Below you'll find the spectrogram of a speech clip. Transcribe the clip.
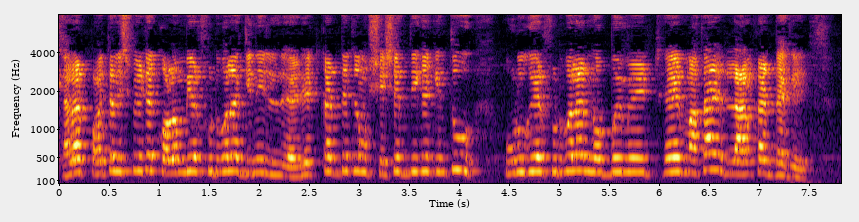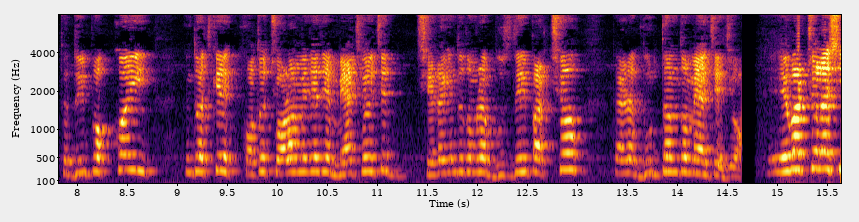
খেলার পঁয়তাল্লিশ মিনিটে কলম্বিয়ার ফুটবলার যিনি রেড কার্ড দেখে, এবং শেষের দিকে কিন্তু উরুগুয়ের ফুটবলার নব্বই মিনিটের মাথায় লাল কার্ড দেখে। তো দুই পক্ষই কিন্তু আজকে কত চড়া মেজাজে ম্যাচ হয়েছে, সেটা কিন্তু তোমরা বুঝতেই পারছ। একটা দুর্দান্ত ম্যাচ হয়েছে। এবার চলে আসি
